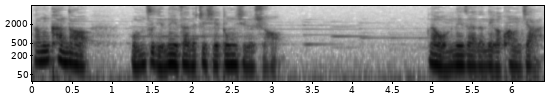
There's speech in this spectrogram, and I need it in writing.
当能看到我们自己内在的这些东西的时候，那我们内在的那个框架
